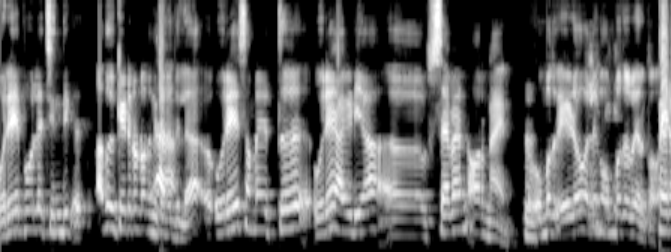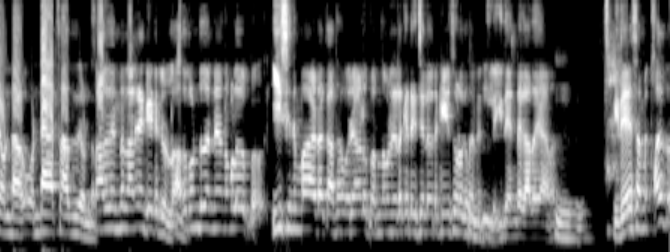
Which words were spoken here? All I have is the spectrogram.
ഒരേപോലെ ചിന്തി അത് കേട്ടിട്ടുണ്ടോ എന്ന് എനിക്കറിയത്തില്ല. ഒരേ സമയത്ത് ഒരേ ഐഡിയ സെവൻ ഓർ നയൻ. ഒമ്പത് ഏഴോ അല്ലെങ്കിൽ ഒമ്പത് പേർക്കോ? ഉണ്ടാകാൻ സാധ്യതയുണ്ടോ. സാധ്യത ഉണ്ടെന്നാണ് ഞാൻ കേട്ടിട്ടുള്ളൂ അതുകൊണ്ട് തന്നെ നമ്മൾ ഈ സിനിമയുടെ കഥ ഒരാൾ പറഞ്ഞു നമ്മൾ ഇടയ്ക്കിടയ്ക്ക് ചിലവർ കേസ് കൊടുക്കുന്നില്ല ഇത് എന്റെ കഥയാണ്. ഇതേ സമയം അത്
